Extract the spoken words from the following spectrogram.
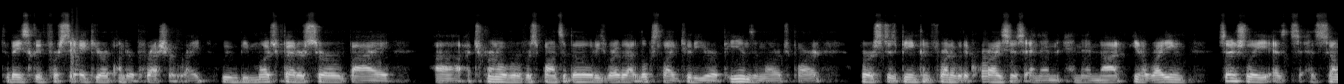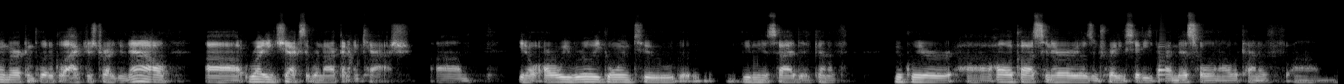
to basically forsake Europe under pressure. Right, we would be much better served by uh, a turnover of responsibilities, whatever that looks like, to the Europeans in large part, versus being confronted with a crisis and then and then not you know writing essentially, as, as some American political actors try to do now, uh, writing checks that we're not going to cash. Um, you know, are we really going to, leaving aside the kind of nuclear uh, Holocaust scenarios and trading cities by missile and all the kind of um,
